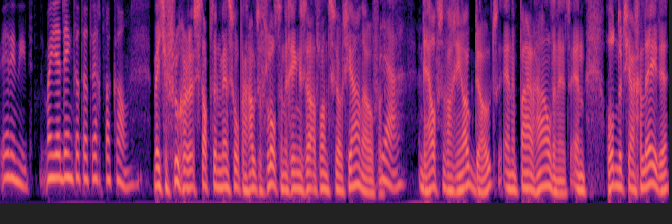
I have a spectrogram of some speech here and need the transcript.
Weet ik niet. Maar jij denkt dat dat echt wel kan? Weet je, vroeger stapten mensen op een houten vlot... en dan gingen ze de Atlantische Oceaan over. Ja. En de helft ervan ging ook dood. En een paar haalden het. En honderd jaar geleden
